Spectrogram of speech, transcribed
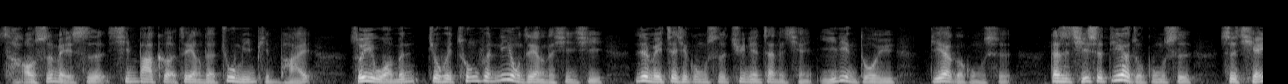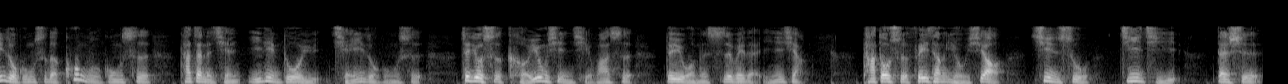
好食美食、星巴克这样的著名品牌，所以我们就会充分利用这样的信息，认为这些公司去年赚的钱一定多于第二个公司。但是其实第二组公司是前一组公司的控股公司，它赚的钱一定多于前一组公司。这就是可用性启发式对于我们思维的影响，它都是非常有效、迅速、积极，但是。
